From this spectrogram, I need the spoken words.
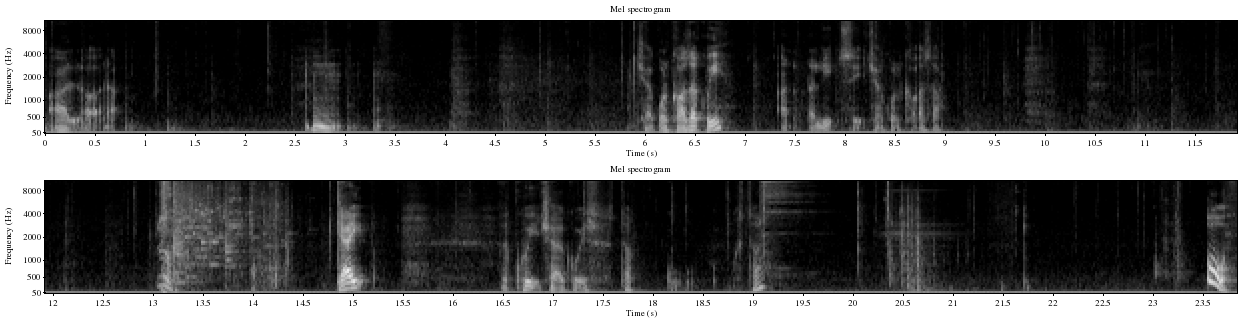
Allora. Hmm. C'è qualcosa qui? Allora lì sì, c'è qualcosa. Ok. E qui c'è questa. Questa. Oh!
